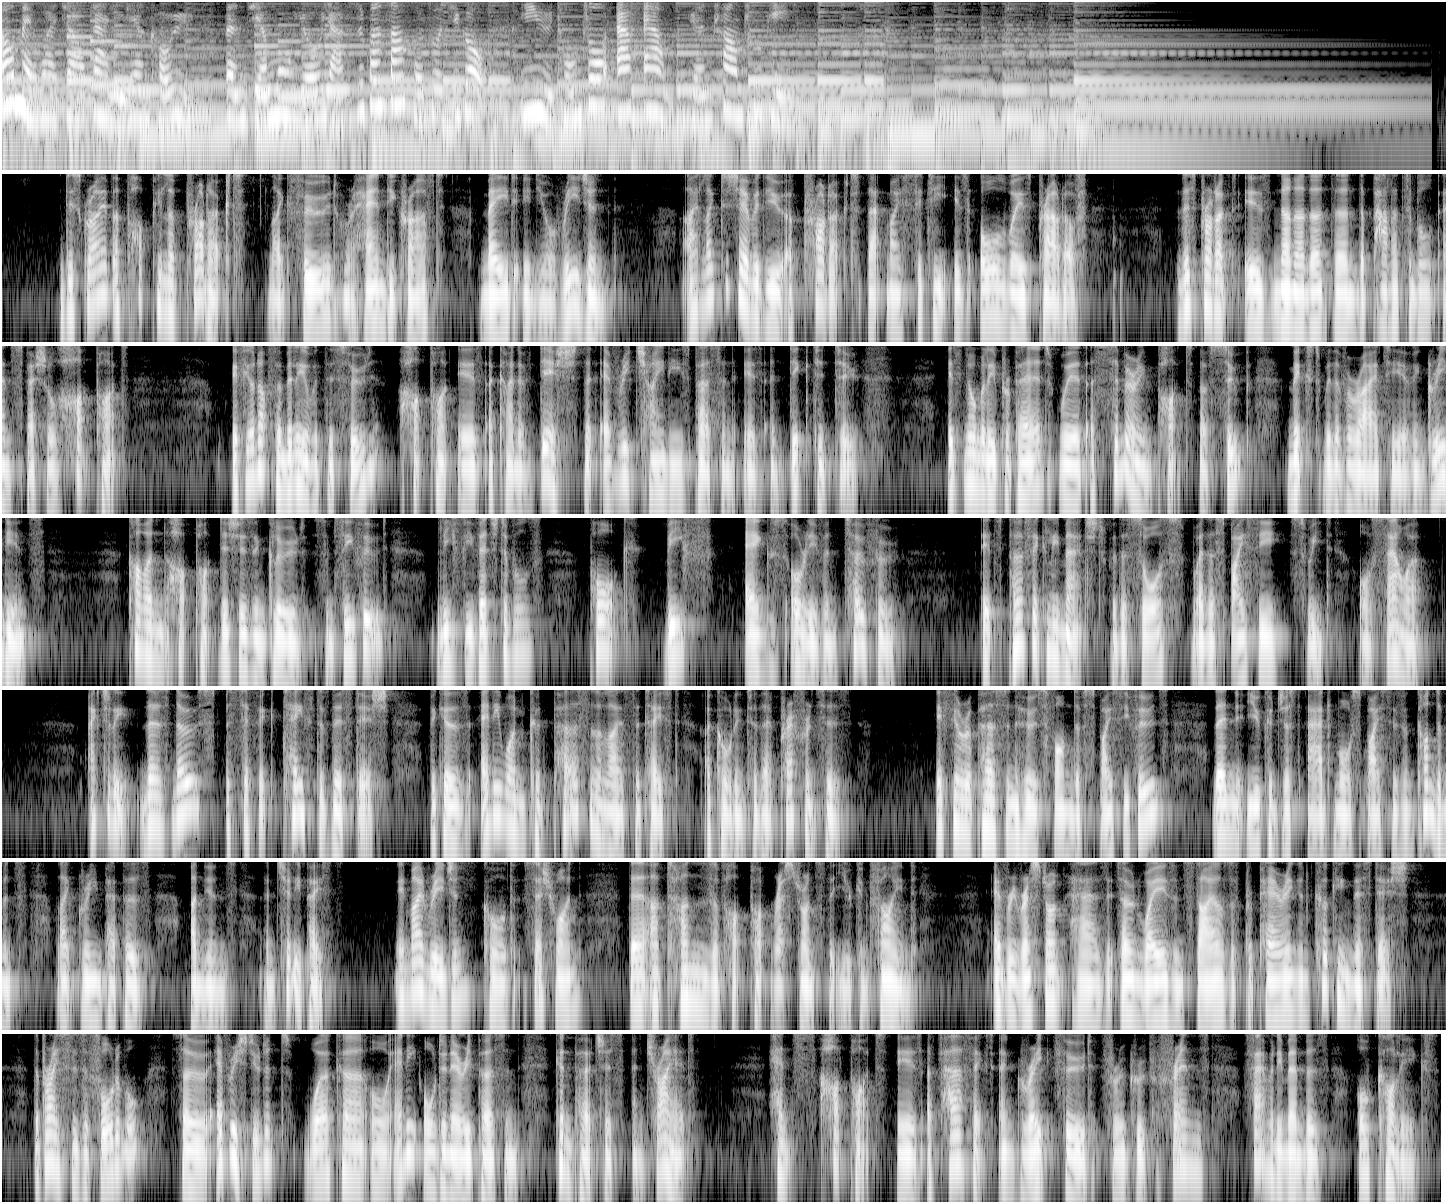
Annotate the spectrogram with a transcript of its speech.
欧美外教带你练口语。本节目由雅思官方合作机构英语同桌 FM 原创出品。Describe a popular product, like food or handicraft, made in your region. I'd like to share with you a product that my city is always proud of. This product is none other than the palatable and special hot pot. If you're not familiar with this food, hot pot is a kind of dish that every Chinese person is addicted to. It's normally prepared with a simmering pot of soup mixed with a variety of ingredients. Common hot pot dishes include some seafood, leafy vegetables, pork, beef, eggs, or even tofu. It's perfectly matched with a sauce, whether spicy, sweet, or sour. Actually, there's no specific taste of this dish because anyone could personalize the taste according to their preferences. If you're a person who's fond of spicy foods, then you could just add more spices and condiments like green peppers, onions, and chili paste. In my region, called Sichuan, there are tons of hot pot restaurants that you can find. Every restaurant has its own ways and styles of preparing and cooking this dish. The price is affordable, so every student, worker, or any ordinary person can purchase and try it. Hence, hot pot is a perfect and great food for a group of friends, family members, or colleagues.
